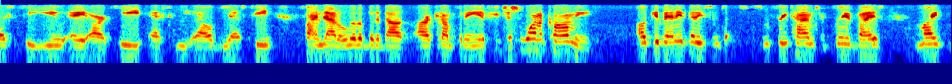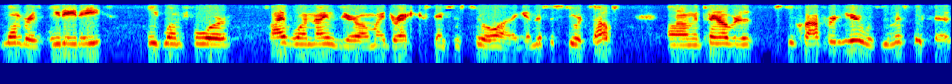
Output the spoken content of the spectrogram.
S-T-U-A-R-T-S-E-L-B-S-T. Find out a little bit about our company. If you just want to call me, I'll give anybody some some free time, some free advice. My number is eight eight eight eight one four five one nine zero. My direct extension is 201. Again, this is Stuart Selbst. Um, I'm going to turn it over to Stu Crawford here with Ulistic to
